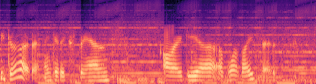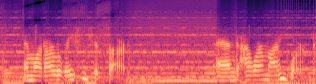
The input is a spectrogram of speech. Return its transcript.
good. I think it expands our idea of what life is and what our relationships are and how our mind works.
